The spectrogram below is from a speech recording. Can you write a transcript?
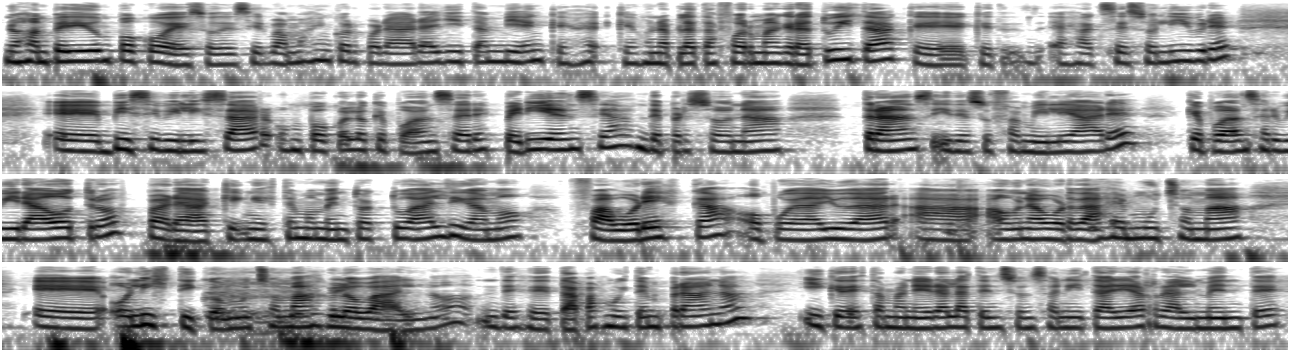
Nos han pedido un poco eso, es decir, vamos a incorporar allí también, que es, una plataforma gratuita, que, que es acceso libre, eh, visibilizar un poco lo que puedan ser experiencias de personas trans y de sus familiares que puedan servir a otros para que en este momento actual, digamos, favorezca o pueda ayudar a, un abordaje mucho más eh, holístico, mucho más global, ¿no? desde etapas muy tempranas y que de esta manera la atención sanitaria realmente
